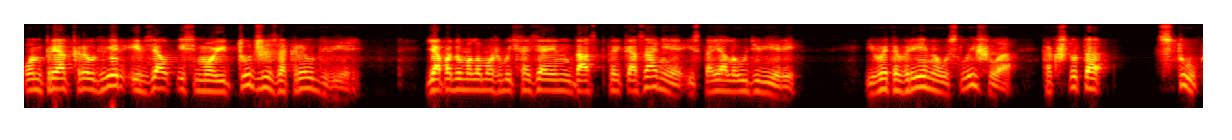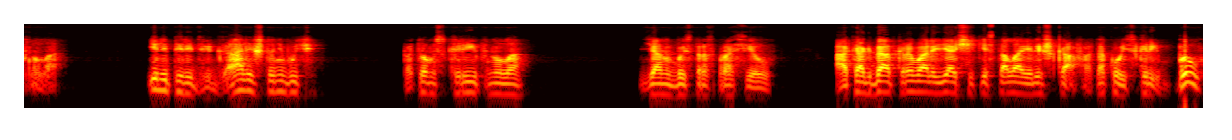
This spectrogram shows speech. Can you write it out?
Он приоткрыл дверь и взял письмо, и тут же закрыл дверь. Я подумала, может быть, хозяин даст приказание, и стояла у двери. И в это время услышала, как что-то стукнуло. Или передвигали что-нибудь. Потом скрипнуло. Ян быстро спросил, а когда открывали ящики стола или шкафа, такой скрип был?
